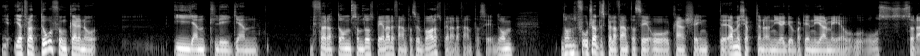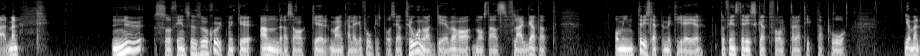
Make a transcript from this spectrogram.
jag- jag tror att då funkar det nog egentligen för att de som då spelade fantasy och bara spelade fantasy, de, de fortsatte spela fantasy och kanske inte, ja men köpte några nya gubbar till en ny armé och, och sådär. Men nu så finns det så sjukt mycket andra saker man kan lägga fokus på, så jag tror nog att GW har någonstans flaggat att om inte vi släpper mycket grejer, då finns det risk att folk börjar titta på ja, men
